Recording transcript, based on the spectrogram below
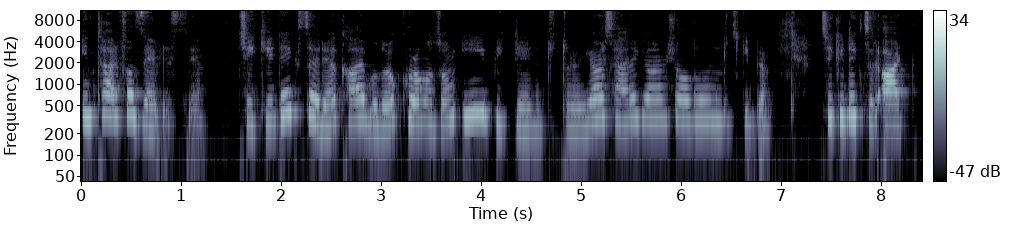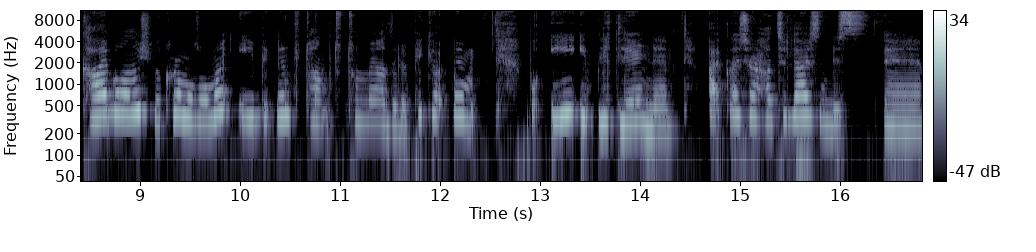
İnterfaz evresi. Çekirdek sarı kaybolur, kromozom iyi ipliklerini tutunur. Görselde görmüş olduğumuz gibi. Çekirdek sarı artık kaybolmuş ve kromozomlar iyi ipliklerini tutan, tutunmaya hazırlıyor. Peki öğretmenim bu iyi iplikleri ne? Arkadaşlar hatırlarsınız biz e,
